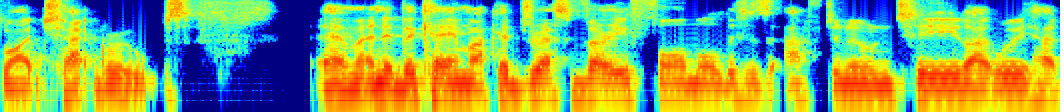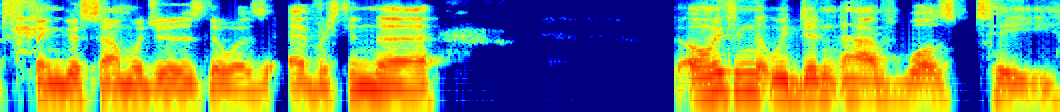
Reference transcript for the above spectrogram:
like chat groups. Um, and it became like a dress very formal. This is afternoon tea. Like we had finger sandwiches. There was everything there. The only thing that we didn't have was tea.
